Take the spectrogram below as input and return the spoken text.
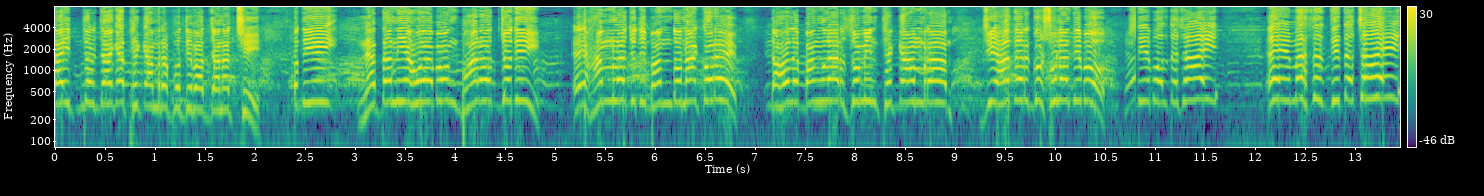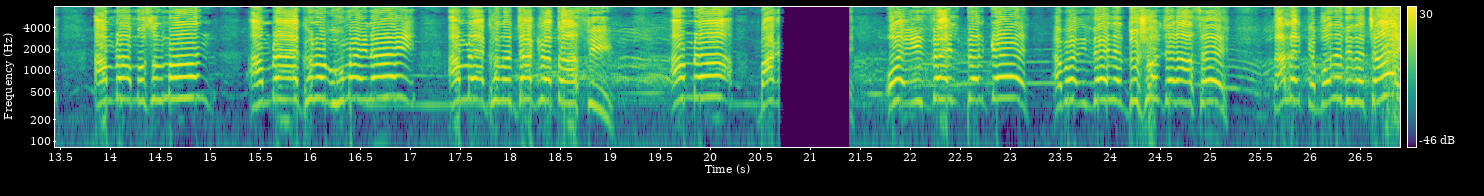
দায়িত্বের জায়গা থেকে আমরা প্রতিবাদ জানাচ্ছি। যদি নেতানিয়াহু এবং ভারত যদি এই হামলা যদি বন্ধ না করে, তাহলে বাংলার জমিন থেকে আমরা জিহাদের ঘোষণা দেব। বলতে চাই, এই মেসেজ দিতে চাই, আমরা মুসলমান, আমরা এখনও ঘুমাই নাই আমরা এখনও জাগ্রত আছি। আমরা ওই ইসরায়েলদেরকে এবং ইসরায়েলের দূষণ যারা আছে, তাদেরকে বলে দিতে চাই,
